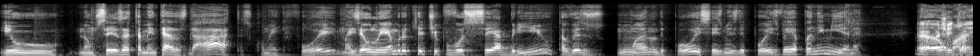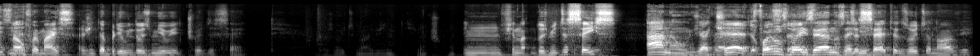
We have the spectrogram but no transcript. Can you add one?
eu não sei exatamente as datas, como é que foi, mas eu lembro que, tipo, você abriu, talvez um ano depois, seis meses depois, veio a pandemia, né? É, a Não, gente, mais, não, né? foi mais. A gente abriu em 2000, e- deixa eu ver, 17, 18, 19, 20, 21. Em fina, 2016. Ah, não, já tinha. deu foi uns bastante. dois anos ali. 17, 18, 19,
